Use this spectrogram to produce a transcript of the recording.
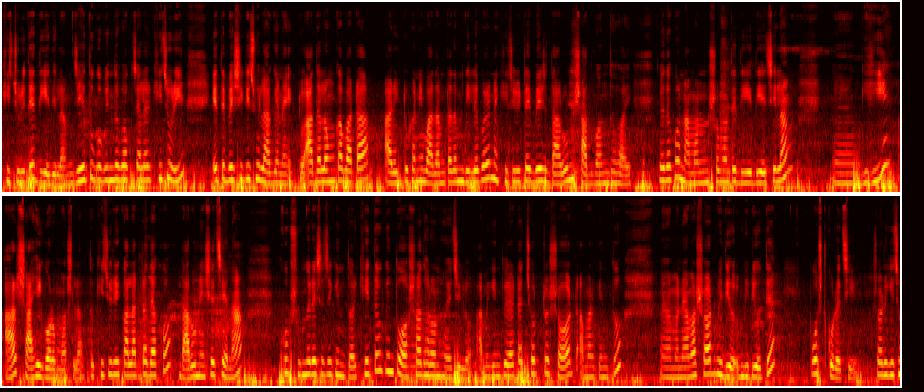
খিচুড়িতে দিয়ে দিলাম। যেহেতু গোবিন্দভোগ চালের খিচুড়ি, এতে বেশি কিছু লাগে না। একটু আদা লঙ্কা বাটা আর একটুখানি বাদাম টাদাম দিলে পরে না খিচুড়িটাই বেশ দারুণ স্বাদগন্ধ হয়। তো দেখো, নামানোর সময়তে দিয়ে দিয়েছিলাম ঘি আর শাহি গরম মশলা। তো খিচুড়ির কালারটা দেখো, দারুণ এসেছে না? খুব সুন্দর এসেছে কিন্তু, আর খেতেও কিন্তু অসাধারণ হয়েছিল। আমি কিন্তু একটা ছোট্ট শর্ট আমার কিন্তু মানে আমার শর্ট ভিডিও ভিডিওতে পোস্ট করেছি। সরি, কিছু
